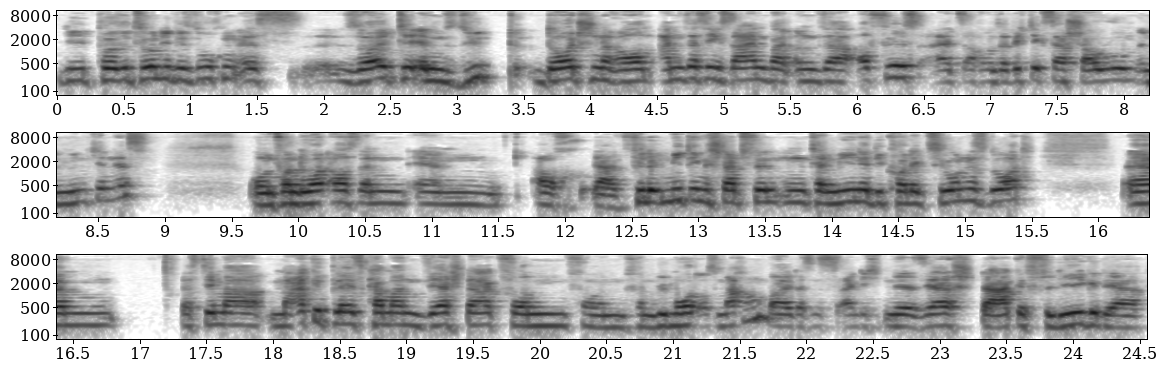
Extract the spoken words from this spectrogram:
die Position, die wir suchen, ist, sollte im süddeutschen Raum ansässig sein, weil unser Office als auch unser wichtigster Showroom in München ist. Und von dort aus dann ähm, auch ja, viele Meetings stattfinden, Termine, die Kollektion ist dort. Ähm, das Thema Marketplace kann man sehr stark von, von, von Remote aus machen, weil das ist eigentlich eine sehr starke Pflege der,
